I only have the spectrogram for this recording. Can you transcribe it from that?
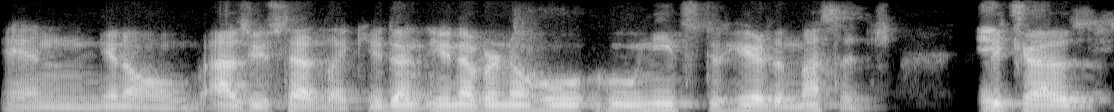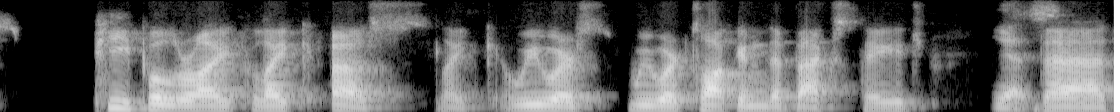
And you know, as you said, like you don't, you never know who who needs to hear the message, exactly. because people like like us, like we were we were talking in the backstage, yes, that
